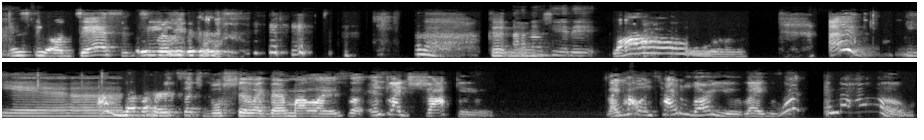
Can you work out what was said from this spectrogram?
It's the audacity. It really is. I don't get it. wow. I yeah. I've never heard such bullshit like that in my life. So it's like shocking. Like, how entitled are you? Like, what in the hell?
